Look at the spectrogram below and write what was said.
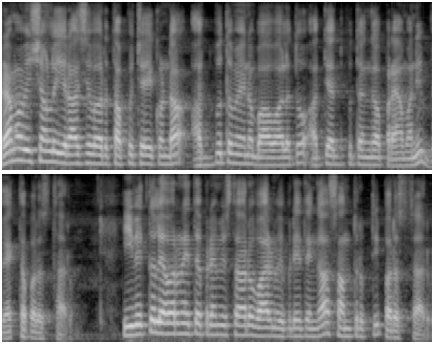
ప్రేమ విషయంలో ఈ రాశివారు తప్పు చేయకుండా అద్భుతమైన భావాలతో అత్యద్భుతంగా ప్రేమని వ్యక్తపరుస్తారు. ఈ వ్యక్తులు ఎవరినైతే ప్రేమిస్తారో వారిని విపరీతంగా సంతృప్తి పరుస్తారు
